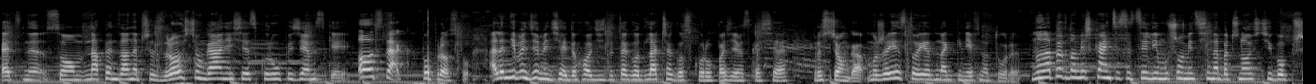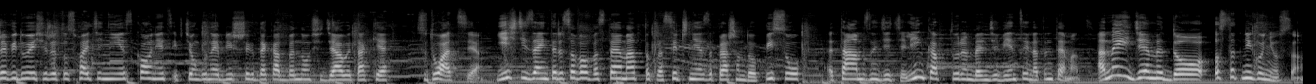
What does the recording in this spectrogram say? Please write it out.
Etny są napędzane przez rozciąganie się skorupy ziemskiej. Ot tak, po prostu. Ale nie będziemy dzisiaj dochodzić do tego, dlaczego skorupa ziemska się rozciąga. Może jest to jednak gniew natury. No na pewno mieszkańcy Sycylii muszą mieć się na baczności, bo przewiduje się, że to słuchajcie nie jest koniec i w ciągu najbliższych dekad będą się działy takie sytuacje. Jeśli zainteresował Was temat, to klasycznie zapraszam do opisu. Tam znajdziecie linka, w którym będzie więcej na ten temat. A my idziemy do ostatniego newsa.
